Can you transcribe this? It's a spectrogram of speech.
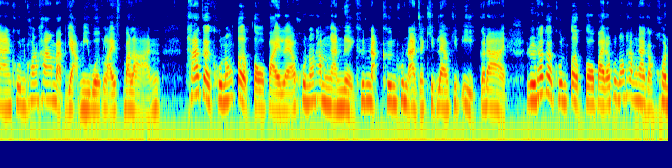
งานคุณค่อนข้างแบบอยากมี work life balance ถ้าเกิดคุณต้องเติบโตไปแล้ว คุณต้องทำงานเหนื่อยขึ้นหนักขึ้น คุณอาจจะคิดแล้วคิดอีกก็ได้ หรือถ้าเกิดคุณเติบโตไปแล้วคุณต้องทำงานกับคน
